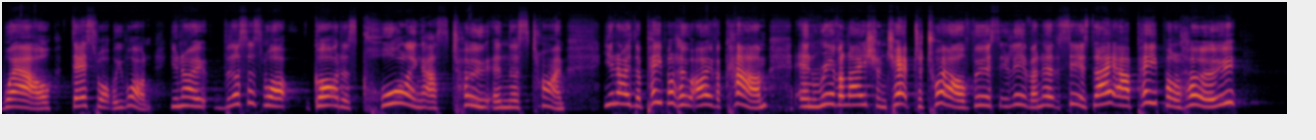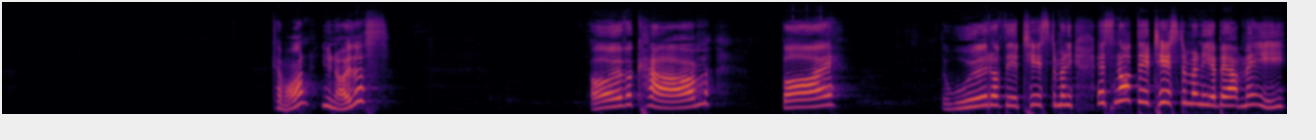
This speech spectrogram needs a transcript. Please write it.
Wow, that's what we want. You know, this is what God is calling us to in this time. You know, the people who overcome in Revelation chapter 12, verse 11, it says they are people who. Come on, you know this. Overcome by the word of their testimony. It's not their testimony about me,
